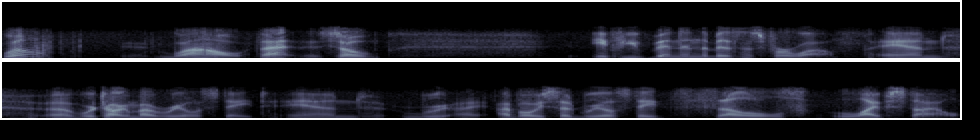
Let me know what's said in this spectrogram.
Well, wow, that so if you've been in the business for a while, and uh, we're talking about real estate, and re- I've always said real estate sells lifestyle,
